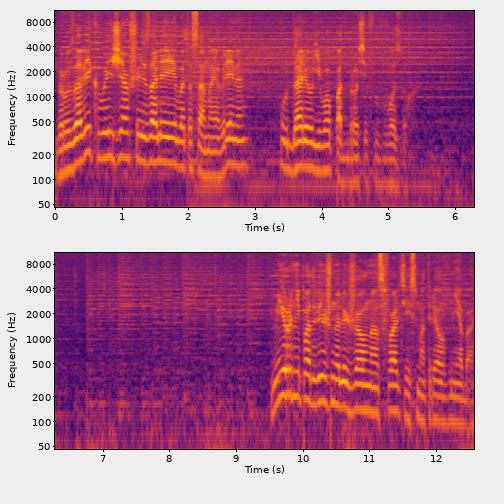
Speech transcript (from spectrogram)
Грузовик, выезжавший из аллеи в это самое время, ударил его, подбросив в воздух. Мир неподвижно лежал на асфальте и смотрел в небо.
